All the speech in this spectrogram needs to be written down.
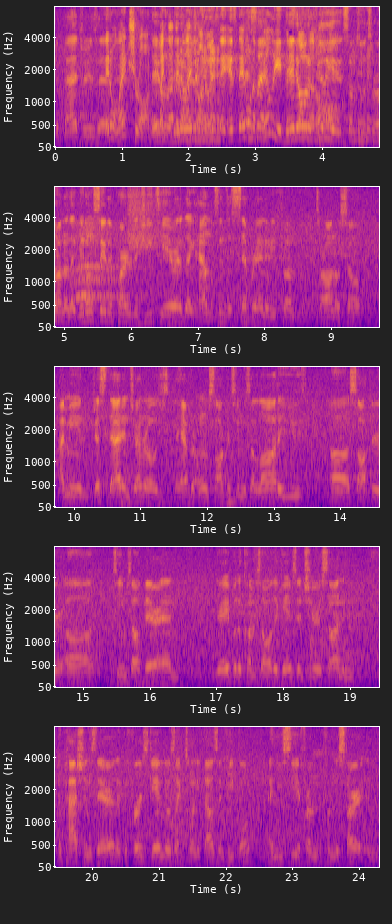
the Badgers. They don't like Toronto. They don't, not they don't like Toronto. It's, they- it's they don't it's like, affiliate They don't themselves affiliate themselves with Toronto. Like they don't say they're part of the GTA or like Hamilton's a separate entity from Toronto. So I mean, just that in general, just, they have their own soccer team. There's a lot of youth uh, soccer uh, teams out there, and they're able to come to all the games and cheer us on. And the passion's there. Like the first game, there was like 20,000 people, and you see it from from the start. And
